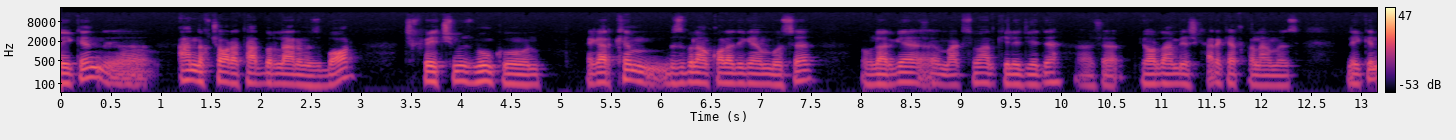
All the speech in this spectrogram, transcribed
lekin e, aniq chora tadbirlarimiz bor. Chiqib ketishimiz mumkin. Agar kim biz bilan qoladigan bo'lsa ularga maksimal kelajakda o'sha yordam berishga harakat qilamiz. Lekin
